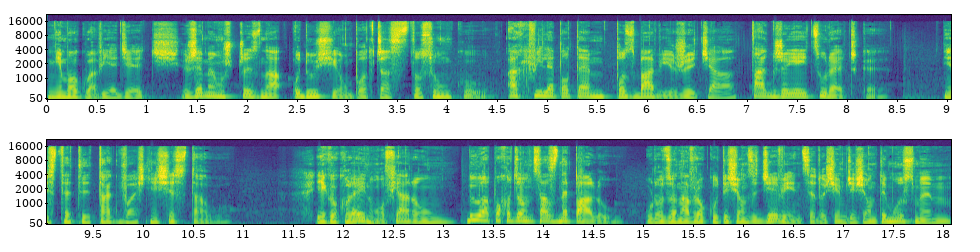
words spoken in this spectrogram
Nie mogła wiedzieć, że mężczyzna udusi ją podczas stosunku, a chwilę potem pozbawi życia także jej córeczkę. Niestety tak właśnie się stało. Jego kolejną ofiarą była pochodząca z Nepalu, urodzona w roku 1988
